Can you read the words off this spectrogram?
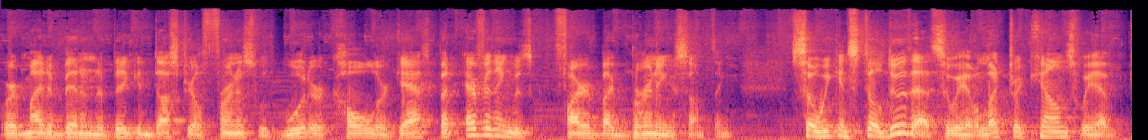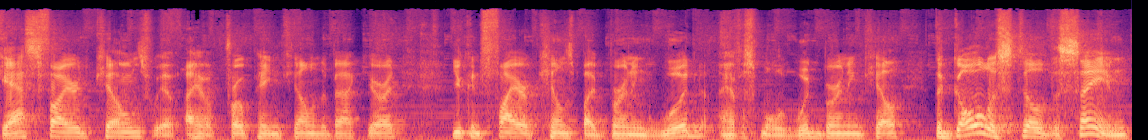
or it might have been in a big industrial furnace with wood or coal or gas, but everything was fired by burning something. So we can still do that. So we have electric kilns, we have gas-fired kilns. We have, I have a propane kiln in the backyard. You can fire kilns by burning wood. I have a small wood burning kiln. The goal is still the same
